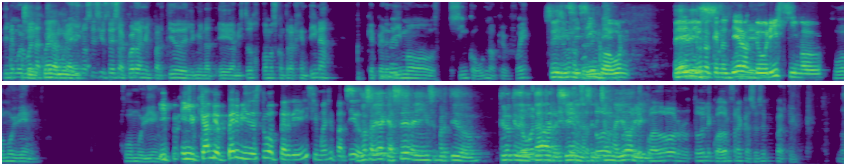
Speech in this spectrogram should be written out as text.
Tiene muy Sí, buena muy técnica y bien. no sé si ustedes se acuerdan el partido de elimina eh, amistoso jugamos contra Argentina, que perdimos 5-1, creo que fue. 6-1. Sí, perdimos. 5-1. Pervis, uno que nos muy dieron bien. durísimo. Jugó muy bien. Jugó muy bien. Y, y en cambio, Pervis estuvo perdidísimo ese partido. No sabía qué hacer ahí en ese partido. Creo que bueno, debutaba recién en la selección todo- mayor. Todo el, y- Ecuador, todo el Ecuador fracasó ese partido. No,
